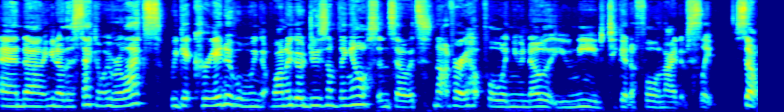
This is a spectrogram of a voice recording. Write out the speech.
And, uh, you know, the second we relax, we get creative when we want to go do something else. And so it's not very helpful when you know that you need to get a full night of sleep. So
